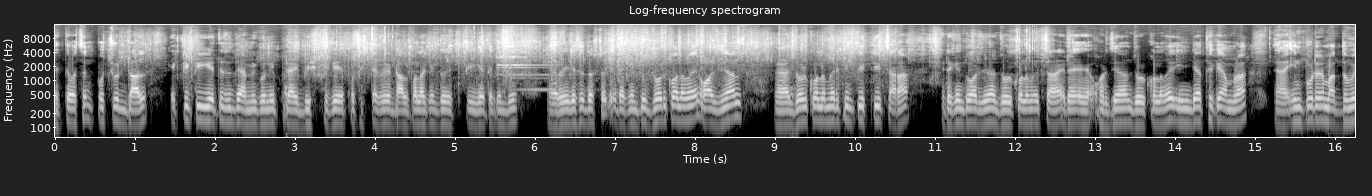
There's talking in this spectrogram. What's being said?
দেখতে পাচ্ছেন, প্রচুর ডাল। একটি একটি ইয়েতে যদি আমি গুনি প্রায় বিশ থেকে পঁচিশটা করে ডালপালা কিন্তু একটি ইয়েতে কিন্তু রয়ে গেছে দর্শক। এটা কিন্তু জোর কলমের অরিজিনাল জোর কলমের কিন্তু একটি চারা। এটা কিন্তু অরিজিনাল জোর কলমের চারা। এটা অরিজিনাল জোর কলমের। ইন্ডিয়া থেকে আমরা ইনপোর্টের মাধ্যমে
